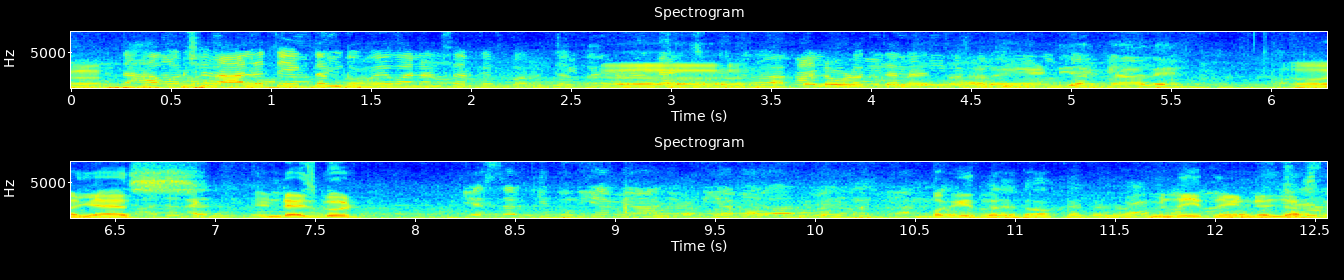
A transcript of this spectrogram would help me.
हां. दहा वर्ष राहिले ते एकदम दुबईवाल्यांसारखेच बनून जातात. म्हणून आपल्याला ओळखता नाही येत. येस इंडिया इज गुड बघितलं म्हणजे इथे इंडिया जास्त.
